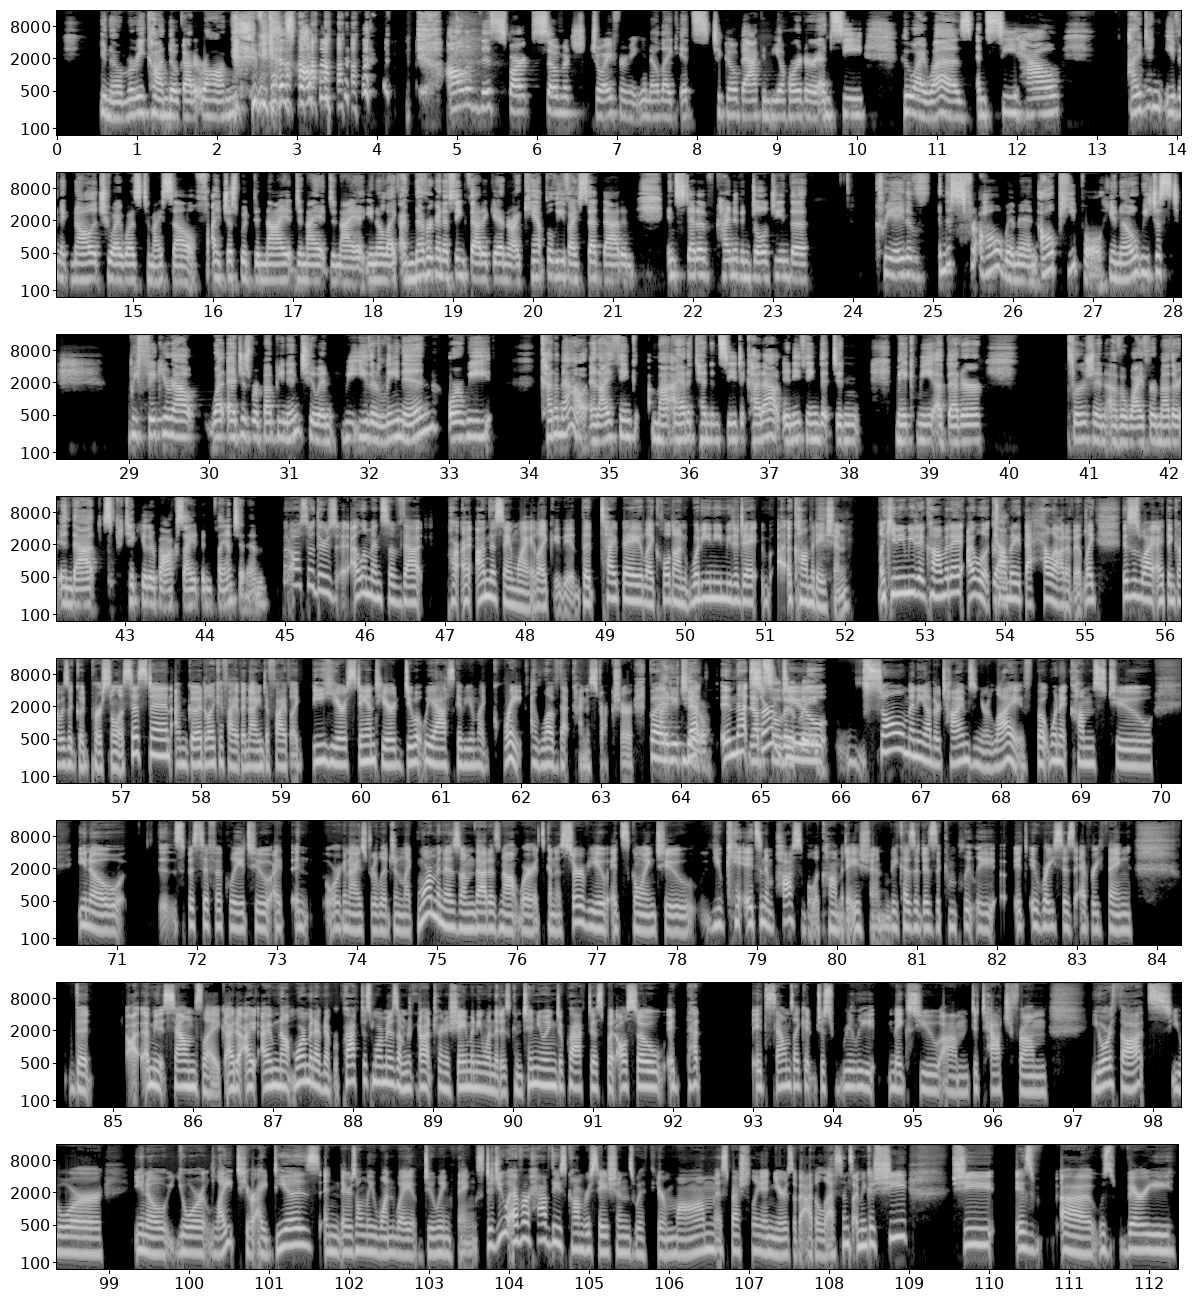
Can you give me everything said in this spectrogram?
you know, Marie Kondo got it wrong because all of, all of this sparked so much joy for me. You know, like it's to go back and be a hoarder and see who I was and see how I didn't even acknowledge who I was to myself. I just would deny it, deny it, deny it. You know, like I'm never going to think that again, or I can't believe I said that. And instead of kind of indulging the creative, and this is for all women, all people, you know, we just, we figure out what edges we're bumping into and we either lean in or we cut them out. And I think my, I had a tendency to cut out anything that didn't make me a better version of a wife or mother in that particular box I had been planted in. But also, there's elements of that part. I, am the same way. Like the type A, like, hold on, what do you need me today? Accommodation. Like you need me to accommodate, I will accommodate yeah. the hell out of it. Like this is why I think I was a good personal assistant. I'm good. Like if I have a nine to five, like be here, stand here, do what we ask of you. I'm like, great. I love that kind of structure. But I do too. That, and that Absolutely. served you so many other times in your life. But when it comes to, you know, uh, specifically to an organized religion like Mormonism, that is not where it's going to serve you. It's going to, you can't, it's an impossible accommodation because it is a completely, it erases everything that I, mean, it sounds like I, I, am not Mormon. I've never practiced Mormonism. I'm not trying to shame anyone that is continuing to practice, but also it that it sounds like it just really makes you um, detach from your thoughts, your you know, your light, your ideas, and there's only one way of doing things. Did you ever have these conversations with your mom, especially in years of adolescence? I mean, because she she is uh was very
